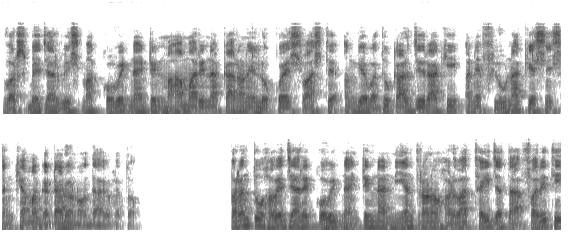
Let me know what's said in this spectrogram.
વર્ષ બે હજાર વીસમાં કોવિડ નાઇન્ટીન મહામારીના કારણે લોકોએ સ્વાસ્થ્ય અંગે વધુ કાળજી રાખી અને ફ્લૂના કેસની સંખ્યામાં ઘટાડો નોંધાયો હતો. પરંતુ હવે જ્યારે કોવિડ નાઇન્ટીનના નિયંત્રણો હળવા થઈ જતા ફરીથી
